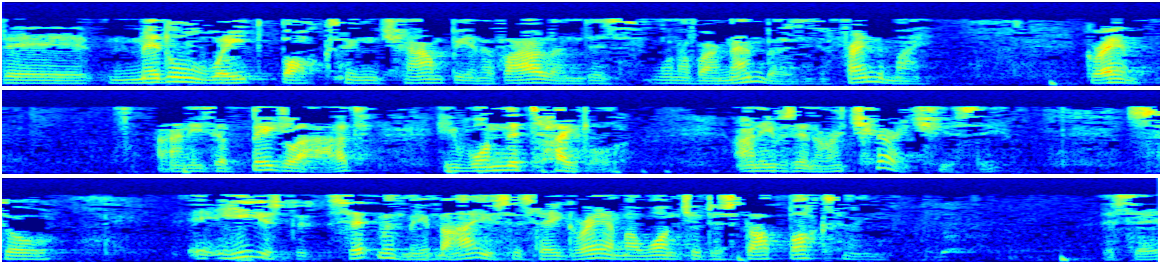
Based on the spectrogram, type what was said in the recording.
the middleweight boxing champion of Ireland is one of our members. He's a friend of mine, Graham. And he's a big lad. He won the title, and he was in our church, you see. So he used to sit with me, but I used to say, Graham, I want you to stop boxing. They say,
